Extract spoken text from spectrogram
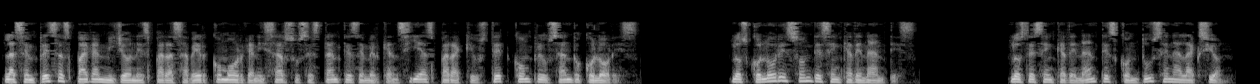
Las empresas pagan millones para saber cómo organizar sus estantes de mercancías para que usted compre usando colores. Los colores son desencadenantes. Los desencadenantes conducen a la acción.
